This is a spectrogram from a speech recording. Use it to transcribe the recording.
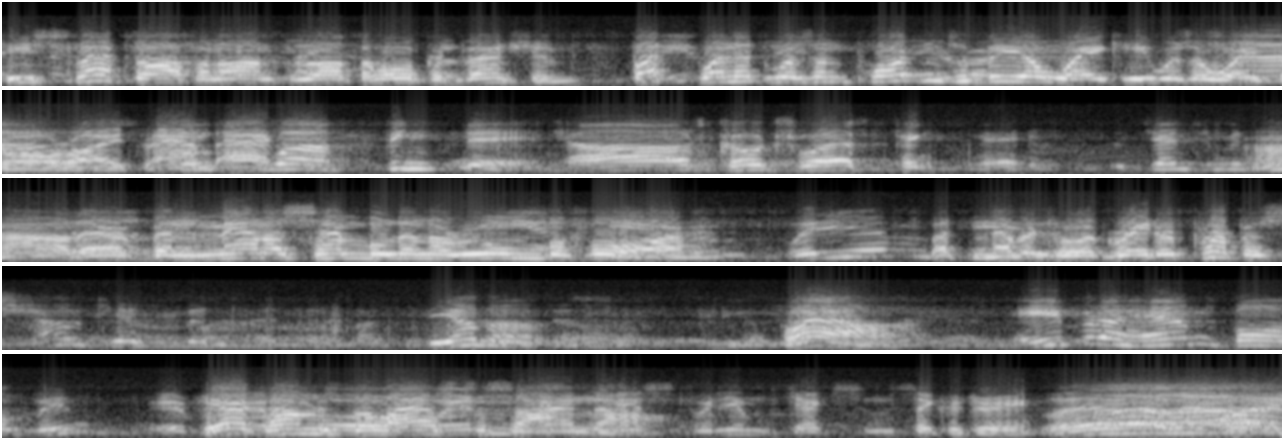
he slept off and on throughout the whole convention, but when it was important to be awake, he was awake all right, and active. Cotesworth Pinckney. Charles Cotesworth Pinckney. The gentleman from Ah, there have been men assembled in a room before, William. but never to a greater purpose. Now, gentlemen, the other. Well, Abraham Baldwin. Here comes the last to sign now. William Jackson, Secretary. Well,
